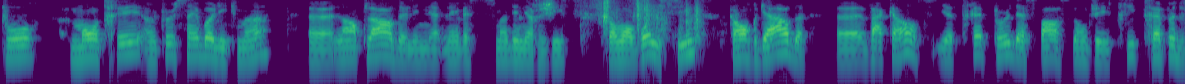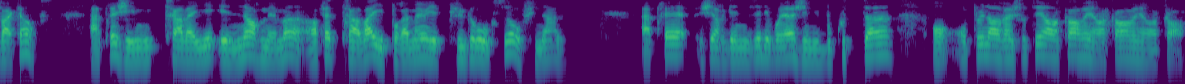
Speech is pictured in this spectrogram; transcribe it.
pour montrer un peu symboliquement euh, l'ampleur de l'investissement d'énergie. Comme on voit ici, quand on regarde euh, vacances, il y a très peu d'espace. Donc, j'ai pris très peu de vacances. Après, j'ai travaillé énormément. En fait, travail, il pourrait même être plus gros que ça au final. Après, j'ai organisé des voyages, j'ai mis beaucoup de temps. On, peut en rajouter encore et encore et encore.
